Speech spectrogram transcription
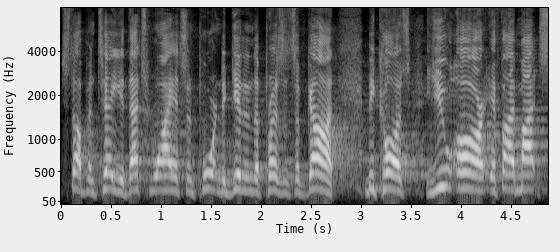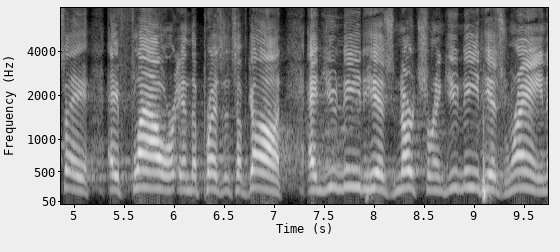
Stop and tell you that's why it's important to get in the presence of God because you are, if I might say, a flower in the presence of God and you need His nurturing, you need His rain,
